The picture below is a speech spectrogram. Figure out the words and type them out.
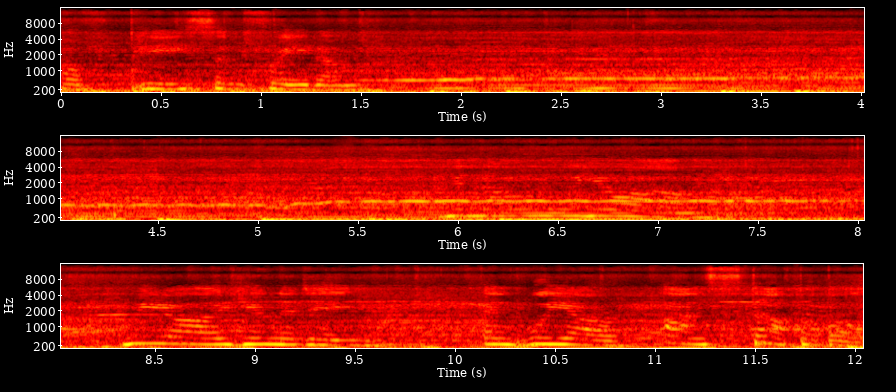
of peace and freedom. You know who you are. We are unity and we are unstoppable.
